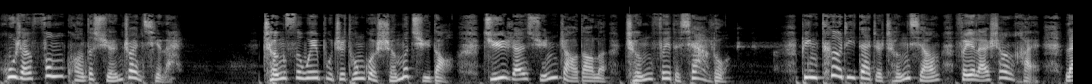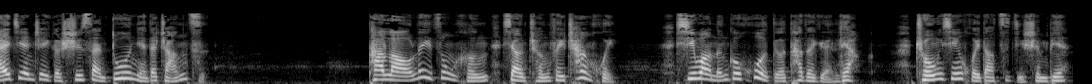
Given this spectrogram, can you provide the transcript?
忽然疯狂的旋转起来。程思威不知通过什么渠道，居然寻找到了程飞的下落，并特地带着程翔飞来上海来见这个失散多年的长子。他老泪纵横，向程飞忏悔，希望能够获得他的原谅。重新回到自己身边，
